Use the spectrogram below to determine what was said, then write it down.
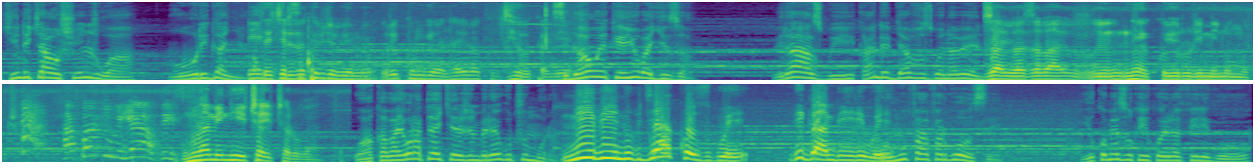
Ikindi cyaha ushinjwa ni uburiganya. Tekereza ko ibyo bintu uri kumbwira ntari no kubyibuka sigaho wikiyubagiza birazwi kandi byavuzwe na benshi. Uzabibaza inteko y'ururimi n'umuco. Umwami ntiyica yica rubanda. Wakabaye waratekereje mbere yo gucumura? Ni ibintu byakozwe bigambiriwe. Uri umupfapfa rwose iyo ukomeza ukikorera firigo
